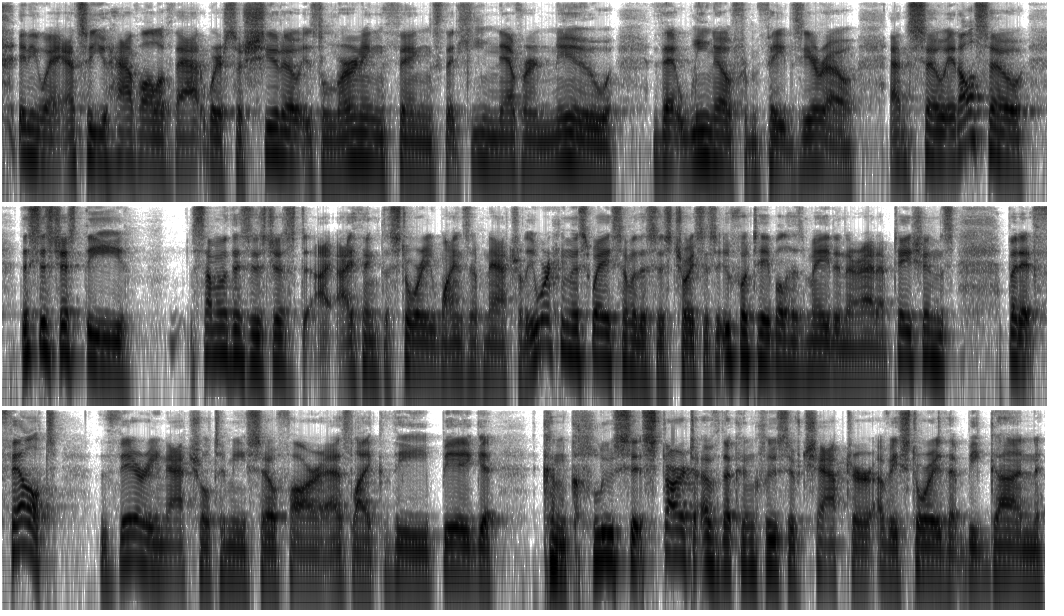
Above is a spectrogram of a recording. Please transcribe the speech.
anyway, and so you have all of that where Soshiro is learning things that he never knew that we know from Fate Zero. And so it also, this is just the some of this is just I, I, think the story winds up naturally working this way. Some of this is choices Ufotable has made in their adaptations, but it felt very natural to me so far as like the big conclusive start of the conclusive chapter of a story that begun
